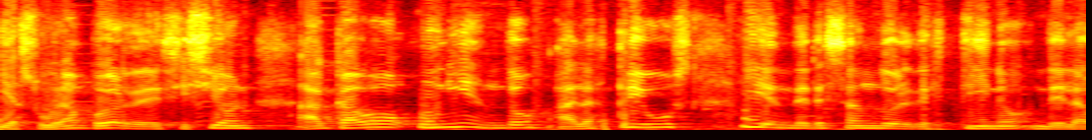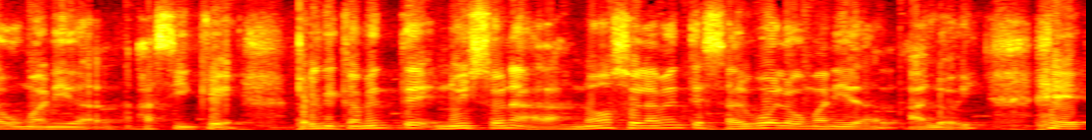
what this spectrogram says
y a su gran poder de decisión, acabó uniendo a las tribus y enderezando el destino de la humanidad. Así que prácticamente no hizo nada, ¿no? Solamente salvó a la humanidad, Aloy. Eh,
